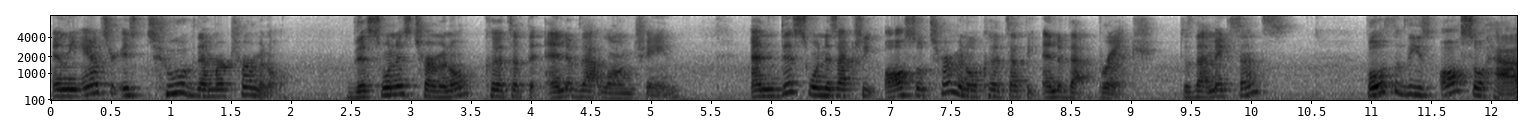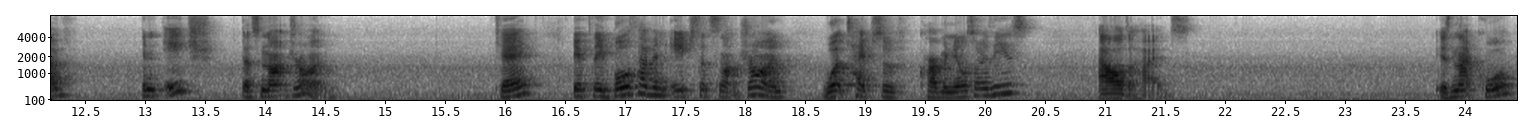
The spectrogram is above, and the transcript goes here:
And the answer is two of them are terminal. This one is terminal because it's at the end of that long chain. And this one is actually also terminal because it's at the end of that branch. Does that make sense? Both of these also have an H that's not drawn. Okay? If they both have an H that's not drawn, what types of carbonyls are these? Aldehydes. Isn't that cool?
